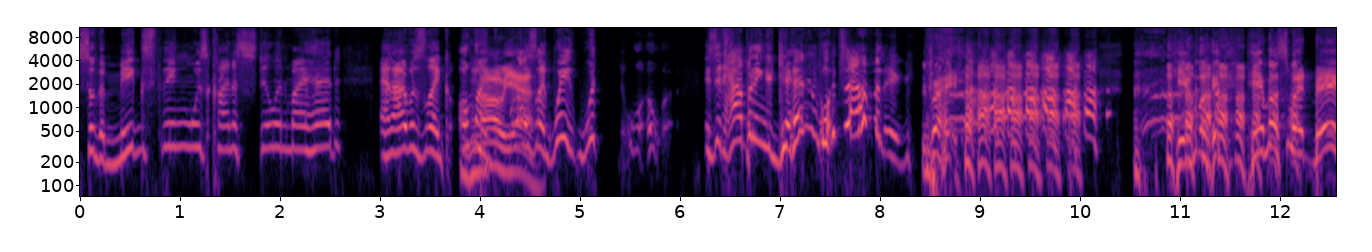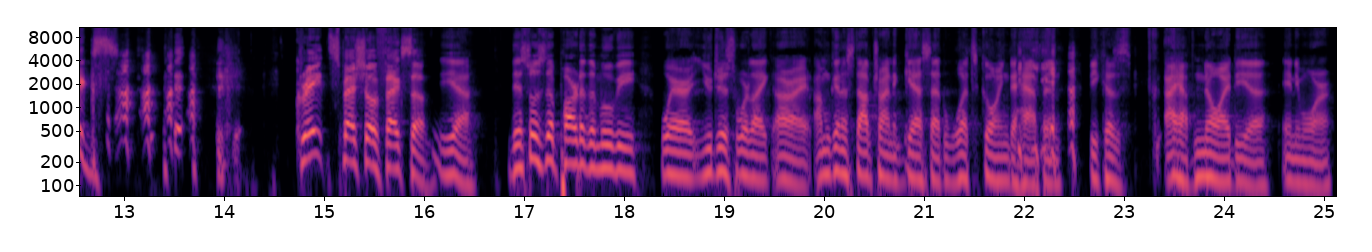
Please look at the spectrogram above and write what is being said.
So the Miggs thing was kind of still in my head, and I was like, oh mm-hmm. my! Oh, yeah. I was like, wait, what? wh- Is it happening again? What's happening? right. he, almost, he almost went Biggs. Great special effects though. Yeah. This was the part of the movie where you just were like, all right, I'm going to stop trying to guess at what's going to happen because I have no idea anymore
